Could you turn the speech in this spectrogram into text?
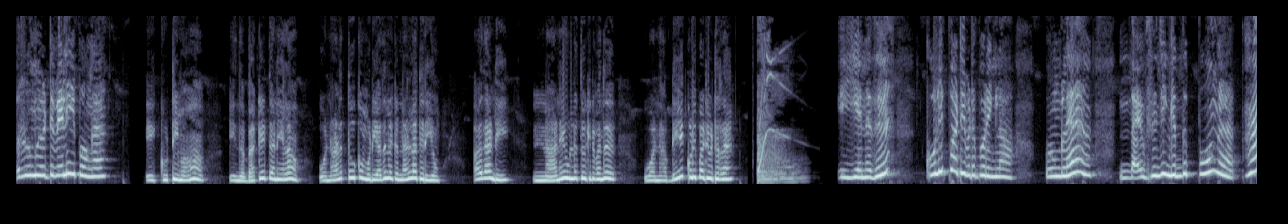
ரூம் விட்டு வெளியே போங்க. ஏய் குட்டிமா இந்த பக்கெட் தண்ணியெல்லாம் உன்னால தூக்க முடியாதுன்னு எனக்கு நல்லா தெரியும். அதாண்டி நானே உள்ள தூக்கிட்டு வந்து உன்னை அப்படியே குளிப்பாட்டி விட்டுறேன். என்னது? குளிப்பாட்டி விட போறீங்களா? உங்களை தயவு செஞ்சு இங்கிருந்து போங்க. ஆ!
